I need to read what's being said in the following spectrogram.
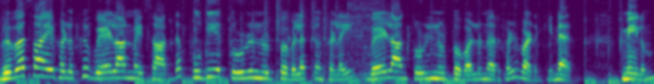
விவசாயிகளுக்கு வேளாண்மை சார்ந்த புதிய தொழில்நுட்ப விளக்கங்களை வேளாண் தொழில்நுட்ப வல்லுநர்கள் வழங்கினர். மேலும்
